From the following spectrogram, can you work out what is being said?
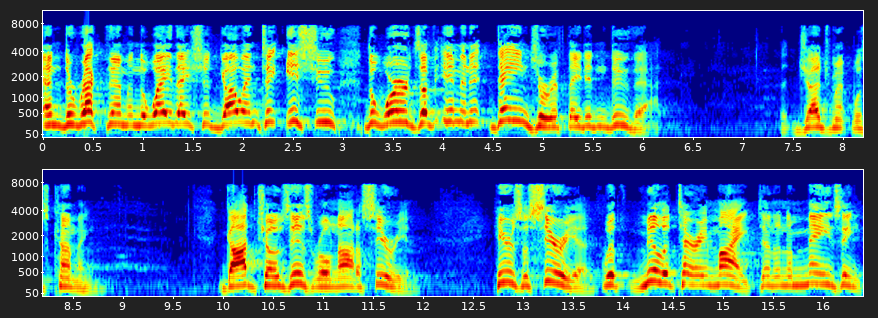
and direct them in the way they should go and to issue the words of imminent danger if they didn't do that. That judgment was coming. God chose Israel, not Assyria. Here's Assyria with military might and an amazing,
